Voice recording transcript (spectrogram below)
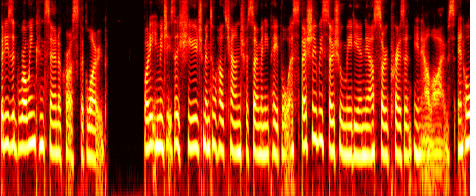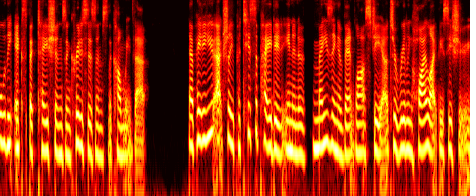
but is a growing concern across the globe. Body image is a huge mental health challenge for so many people, especially with social media now so present in our lives and all the expectations and criticisms that come with that. Now, Peta, you actually participated in an amazing event last year to really highlight this issue,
